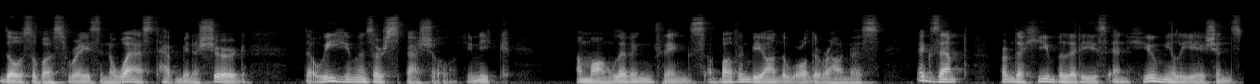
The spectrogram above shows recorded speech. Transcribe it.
Those of us raised in the West have been assured that we humans are special, unique among living things above and beyond the world around us, exempt from the humilities and humiliations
